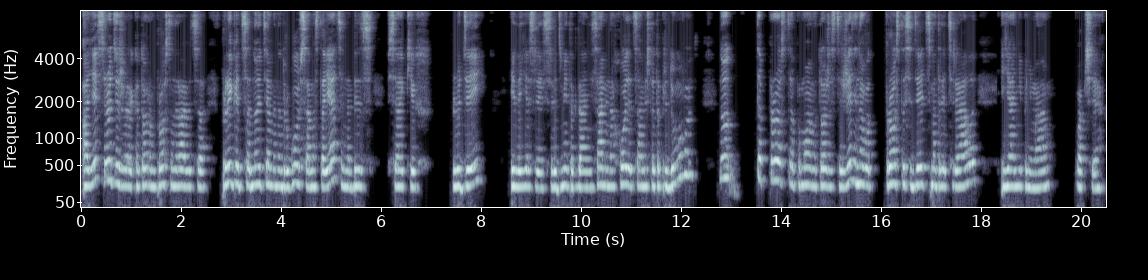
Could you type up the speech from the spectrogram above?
А есть люди же, которым просто нравится прыгать с одной темы на другую самостоятельно, без всяких людей. Или если с людьми, тогда они сами находят, сами что-то придумывают. Ну, это просто, по-моему, тоже стиль жизни. Но вот просто сидеть, смотреть сериалы, я не понимаю вообще.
